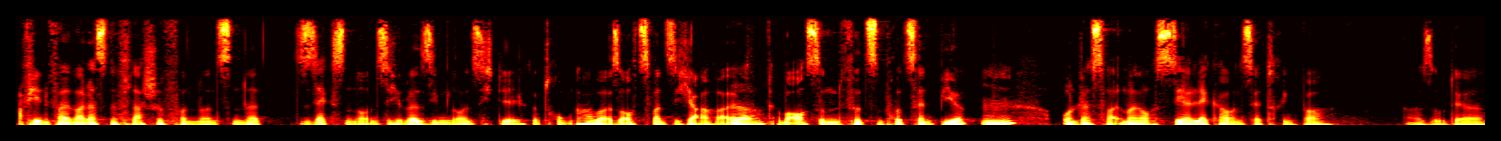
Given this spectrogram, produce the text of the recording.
auf jeden Fall war das eine Flasche von 1996 oder 97, die ich getrunken habe, also auch 20 Jahre alt, Ja. aber auch so ein 14% Bier. Und das war immer noch sehr lecker und sehr trinkbar. Also der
